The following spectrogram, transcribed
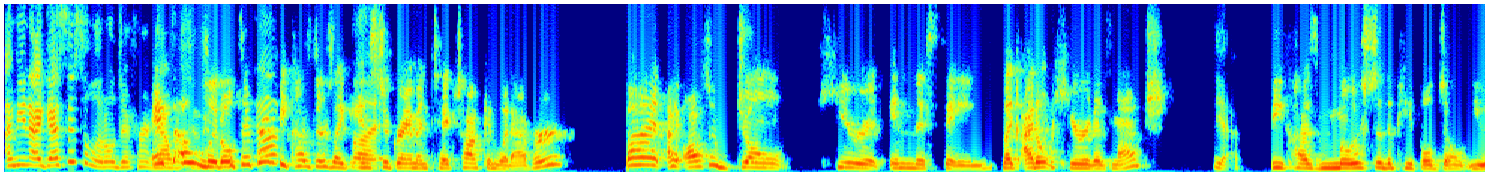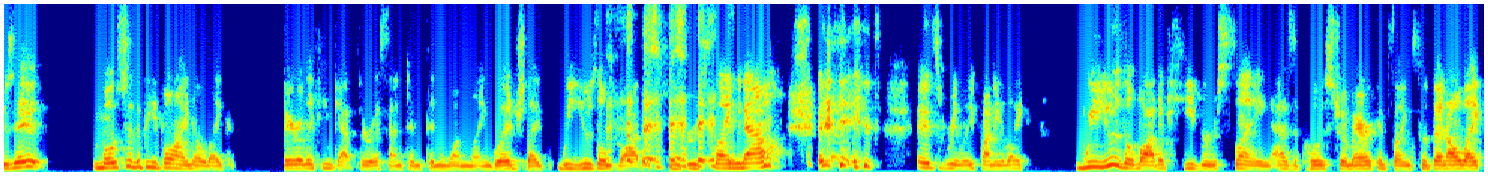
I mean, I guess it's a little different. It's a little different because there's like but- Instagram and TikTok and whatever. But I also don't hear it in the same like I don't hear it as much. Yeah. Because most of the people don't use it. Most of the people I know like barely can get through a sentence in one language. Like we use a lot of Hebrew slang now. It's it's really funny. Like we use a lot of Hebrew slang as opposed to American slang. So then I'll like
